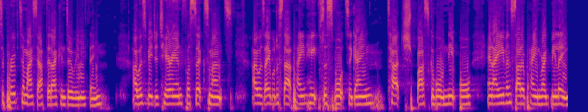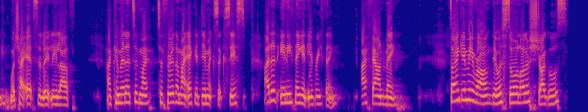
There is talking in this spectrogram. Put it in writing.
to prove to myself that I can do anything. I was vegetarian for six months. I was able to start playing heaps of sports again touch, basketball, netball, and I even started playing rugby league, which I absolutely love. I committed to, my, to further my academic success. I did anything and everything. I found me. Don't get me wrong, there was still a lot of struggles,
